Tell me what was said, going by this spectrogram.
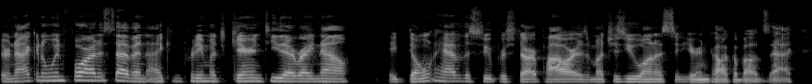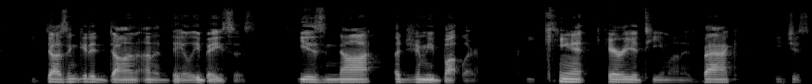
They're not going to win four out of seven. I can pretty much guarantee that right now. They don't have the superstar power as much as you want to sit here and talk about Zach. He doesn't get it done on a daily basis. He is not a Jimmy Butler. He can't carry a team on his back. He just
